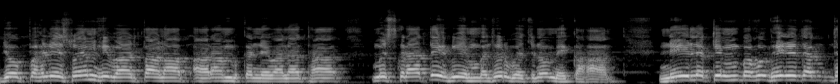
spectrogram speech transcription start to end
जो पहले स्वयं ही वार्तालाप आरंभ करने वाला था, मुस्कुराते हुए मधुर वचनों में कहा नील किम बहुभिर्दग्ध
